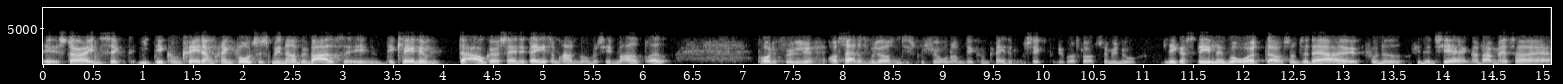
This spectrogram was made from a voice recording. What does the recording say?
øh, større indsigt i det konkrete omkring fortidsminder og bevarelse, end det klagenævn, der afgør sagen i dag, som har en, må man sige, meget bred portefølje. Og så er der selvfølgelig også en diskussion om det konkrete projekt på Nyborg Slot, som vi nu ligger stille, hvor der jo sådan set er øh, fundet finansiering, og der er masser af,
